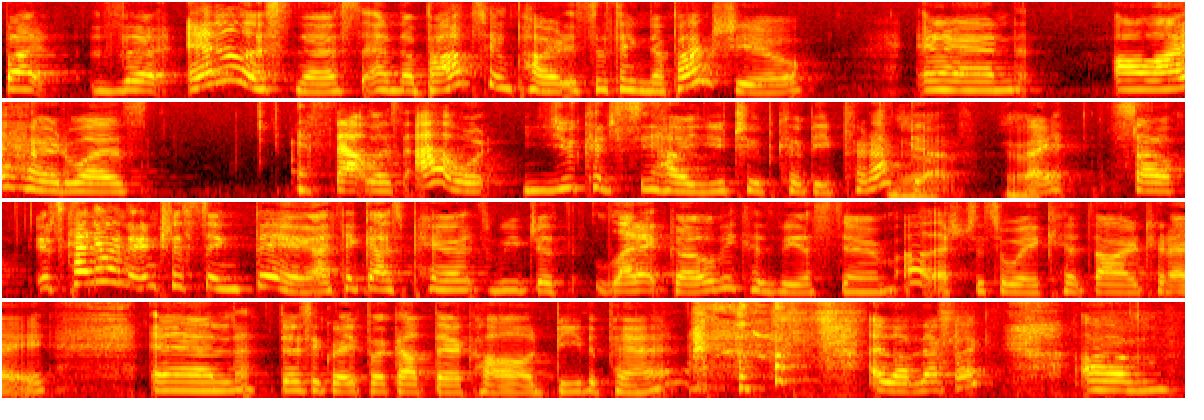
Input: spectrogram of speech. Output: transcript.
But the endlessness and the bouncing part is the thing that bugs you. And all I heard was, if that was out, you could see how YouTube could be productive, Yeah, yeah. right? So it's kind of an interesting thing. I think as parents, we just let it go because we assume, oh, that's just the way kids are today. And there's a great book out there called Be the Parent. I love that book. Um,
